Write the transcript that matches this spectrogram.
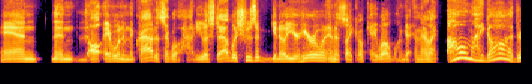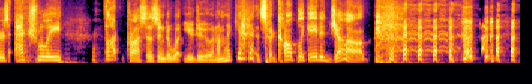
and then all everyone in the crowd it's like well how do you establish who's a you know your hero and it's like okay well one guy and they're like oh my god there's actually thought process into what you do and i'm like yeah it's a complicated job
